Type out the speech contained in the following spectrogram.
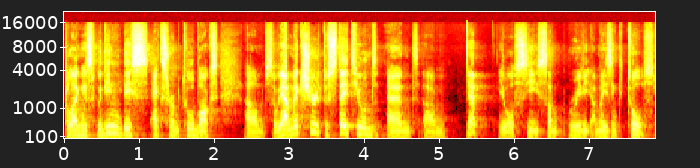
plugins within this Xrm Toolbox. Um, so yeah, make sure to stay tuned and um, yeah, you will see some really amazing tools.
